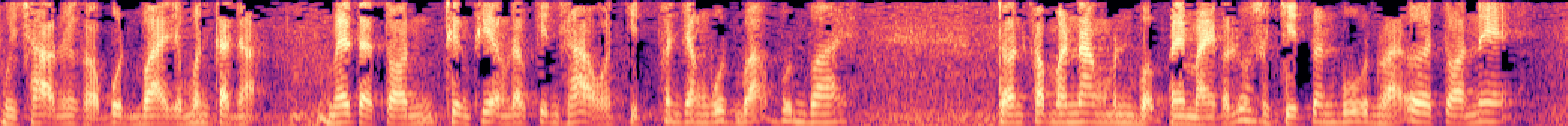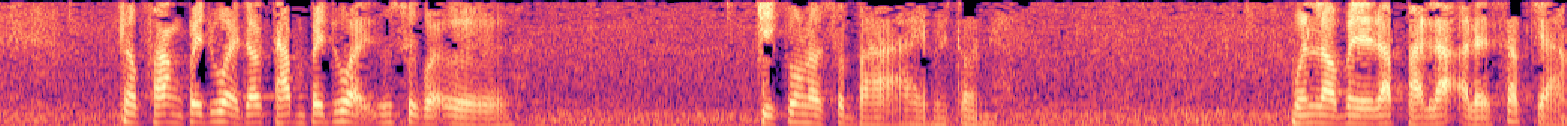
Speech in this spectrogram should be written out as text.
มื้อเช้านี่ก็บุญวายจะเหมือนกันอะแม้แต่ตอนเที่ยงเที่ยงแล้วกินข้าวจิตมันยังบุญวะบุญวายตอนเข้ามานั่งมันบทใหม่ๆก็รู้สึกจิตมันบุญวายเออตอนนี้เราฟังไปด้วยเราทำไปด้วย รู้สึกว่า เออ จิตของเราสบายไปตอนนี้เหมือนเราไม่ได้รับภาระอะไรสักอย่าง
